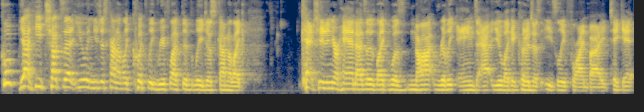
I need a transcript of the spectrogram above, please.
Cool. Yeah, he chucks at you, and you just kind of like quickly, reflectively, just kind of like catch it in your hand as it like was not really aimed at you. Like it could have just easily flown by. Take it.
